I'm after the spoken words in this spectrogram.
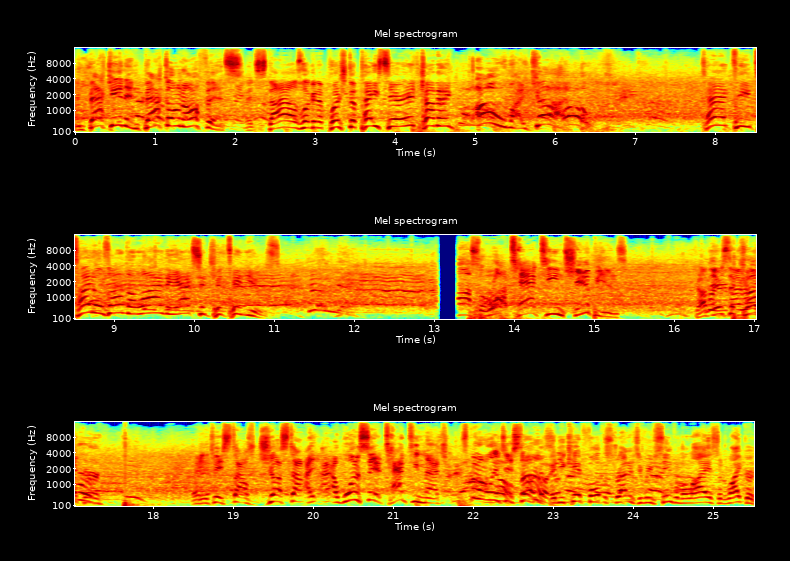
And back in and back on offense. And Styles looking to push the pace here. Incoming. Oh, my God. Oh. Tag team titles on the line. The action continues. The Raw Tag Team Champions. Cover There's the cover. Ryker. AJ Styles just out. I, I want to say a tag team match. It's been all AJ Styles. No, no, and you can't fault the strategy we've seen from Elias and Ryker.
